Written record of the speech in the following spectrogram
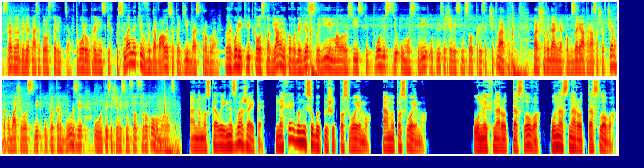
Середина 19 століття твори українських письменників видавалися тоді без проблем. Григорій Квітка Основ'яненко видає свої малоросійські повісті у Москві у 1834-му. Перше видання Кобзаря Тараса Шевченка побачило світ у Петербурзі у 1840 році. А на москалей не зважайте, нехай вони собі пишуть по-своєму, а ми по-своєму. У них народ та слово, у нас народ та слово.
